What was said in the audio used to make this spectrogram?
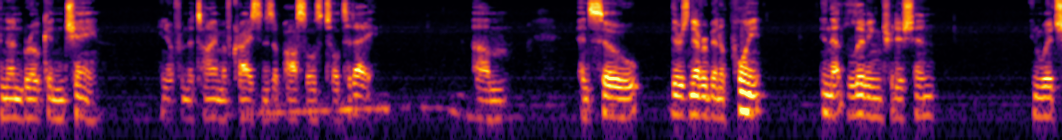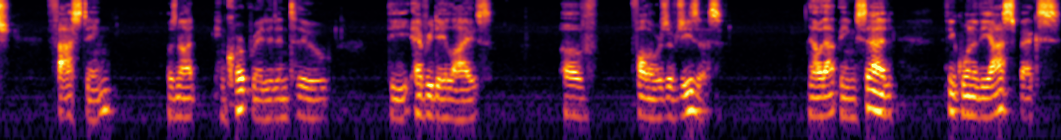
an unbroken chain, you know, from the time of Christ and his apostles till today. Um, and so there's never been a point in that living tradition in which fasting was not incorporated into the everyday lives of followers of Jesus. Now, that being said, I think one of the aspects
